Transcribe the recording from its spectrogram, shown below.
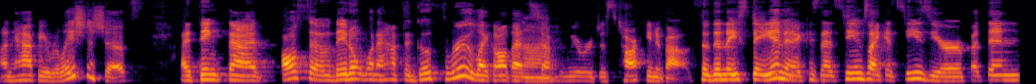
unhappy relationships. I think that also they don't want to have to go through like all that No. stuff we were just talking about. So then they stay in it because that seems like it's easier, but then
